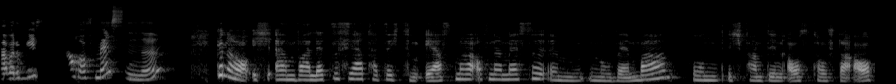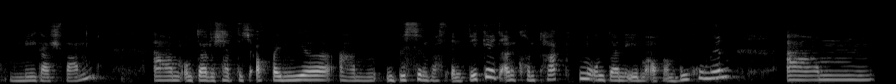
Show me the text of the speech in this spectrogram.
Aber du gehst auch auf Messen, ne? Genau, ich ähm, war letztes Jahr tatsächlich zum ersten Mal auf einer Messe im November und ich fand den Austausch da auch mega spannend. Ähm, und dadurch hat sich auch bei mir ähm, ein bisschen was entwickelt an Kontakten und dann eben auch an Buchungen. Ähm,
